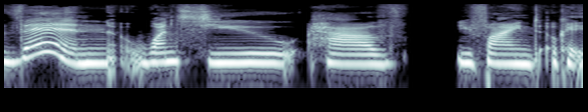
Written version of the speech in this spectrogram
then once you have, you find, okay,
